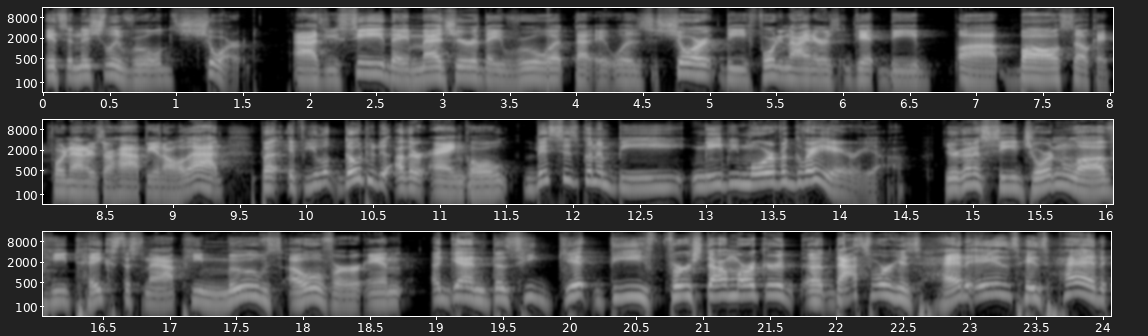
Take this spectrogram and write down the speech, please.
it's initially ruled short. As you see, they measure, they rule it that it was short. The 49ers get the uh, ball. So, okay, 49ers are happy and all that. But if you look, go to the other angle, this is going to be maybe more of a gray area you're going to see Jordan Love. He takes the snap, he moves over, and again, does he get the first down marker? Uh, that's where his head is. His head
